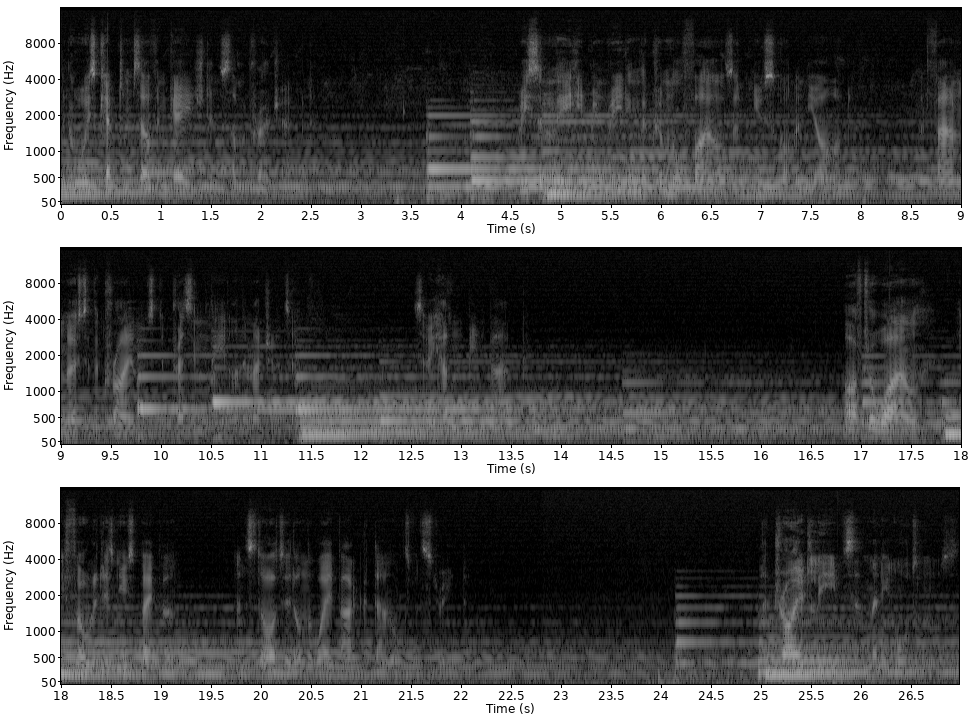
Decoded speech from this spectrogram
and always kept himself engaged in some project. Recently, he'd been reading the criminal files at New Scotland Yard, but found most of the crimes depressingly unimaginative, so he hadn't After a while, he folded his newspaper and started on the way back down Oxford Street. The dried leaves of many autumns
